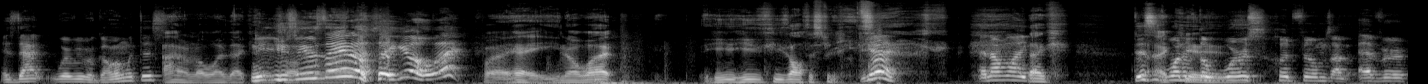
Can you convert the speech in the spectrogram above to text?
Is that where we were going with this? I don't know what that. You, kid you was see what I'm saying? I was like, yo, what? But hey, you know what? He he's he's off the streets. Yeah. And I'm like, like this is that one of the worst hood films I've ever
